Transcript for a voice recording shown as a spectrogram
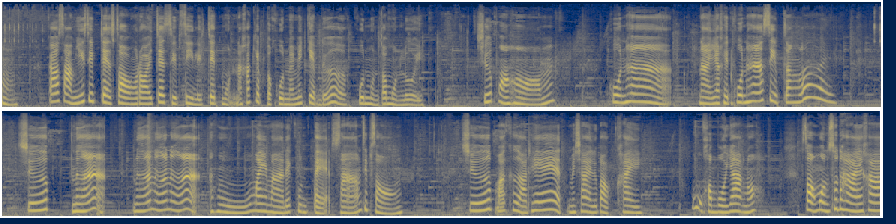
เก้าสามยี่สิบเจ็ดสองร้อยเจ็ดสิบสี่หรือเจ็ดหมุนนะคะ เก็บตัวคูณไหมไม่เก็บเด้อ คูณหมุนต่อหมุนเลย ชื่อหัวหอม คูณห้าไหนอยากเห็นคูณห้าสิบจังเลยชืบเนื้อ เนื้อเนื้อเนื้อโอ้โหไม่มาได้คูณแปดสามสิบสองชืบมะเขือเทศไม่ใช่หรือเปล่าใครอู้คอมโบยากเนาะสองหมุนสุดท้ายค่ะ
